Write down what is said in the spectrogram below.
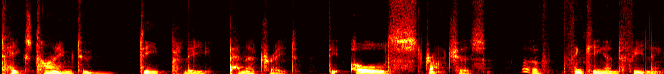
takes time to deeply penetrate the old structures of thinking and feeling.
